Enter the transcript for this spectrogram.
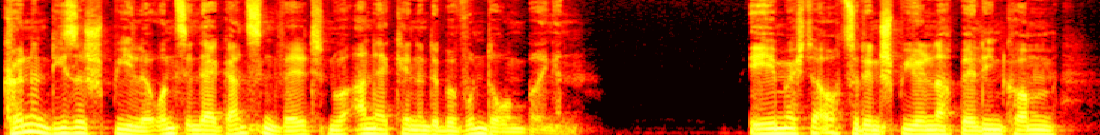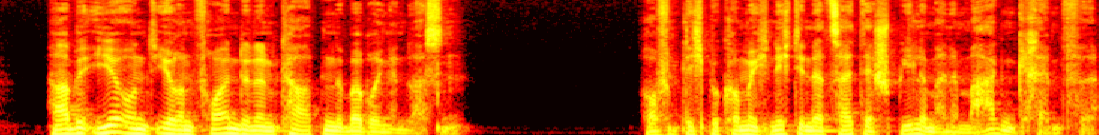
können diese Spiele uns in der ganzen Welt nur anerkennende Bewunderung bringen. E möchte auch zu den Spielen nach Berlin kommen, habe ihr und ihren Freundinnen Karten überbringen lassen. Hoffentlich bekomme ich nicht in der Zeit der Spiele meine Magenkrämpfe.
